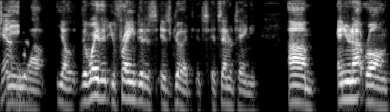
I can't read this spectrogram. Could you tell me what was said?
yeah. the uh, you know the way that you framed it is is good. It's it's entertaining, um, and you're not wrong.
